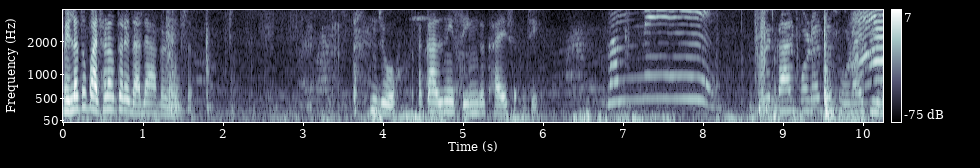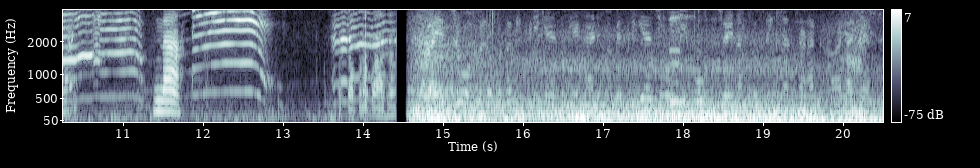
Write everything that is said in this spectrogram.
પહેલાં તો પાછળ આવતો રે દાદા આગળ રહેશે જુઓ આ કાલની સિંગ ખાય સબ્જી. હજી કાલ પડ્યો તો સોડા પીવાય. ના. કપડા પાછળ. ગાઈસ જો અમે લોકો તો નીકળી ગયા છીએ ગાડીમાં બેસી ગયા જો વિભૂમ જઈને આમ તો સિંગના ચણા ખાવા લાગ્યા છે.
